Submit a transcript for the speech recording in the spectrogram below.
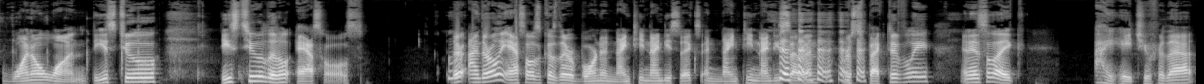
101. These two, these two little assholes. They're and they're only assholes because they were born in 1996 and 1997, respectively. And it's like, I hate you for that.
